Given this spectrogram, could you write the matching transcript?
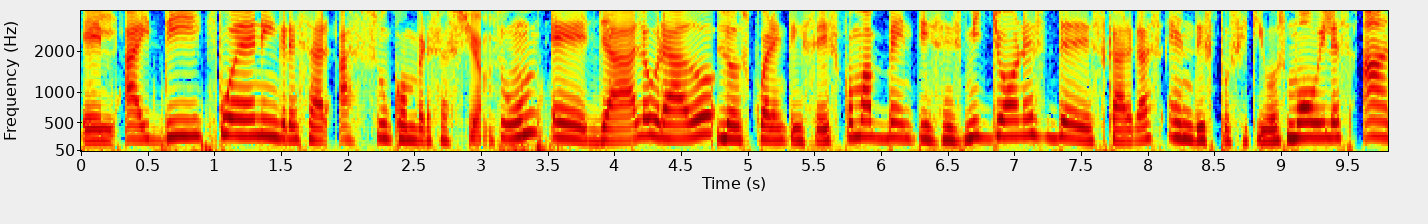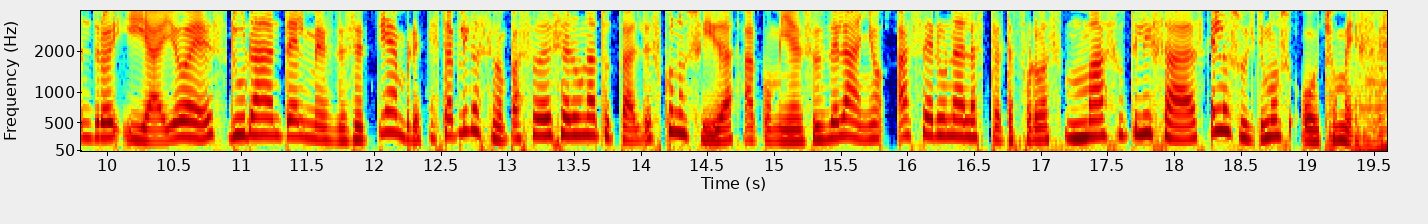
el ID, pueden ingresar a su conversación. Zoom eh, ya ha logrado los 46,26 millones de descargas en dispositivos móviles Android y iOS durante el mes de septiembre. Esta aplicación pasó de ser una total desconocida a comienzos del año a ser una de las plataformas más utilizadas en los últimos ocho meses.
